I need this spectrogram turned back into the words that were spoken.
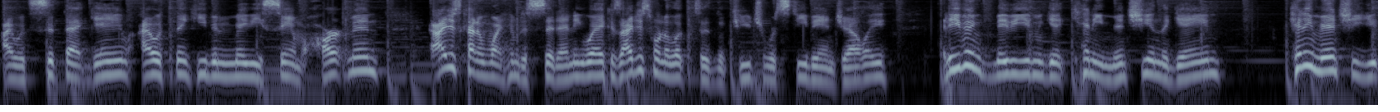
I would sit that game. I would think even maybe Sam Hartman. I just kind of want him to sit anyway because I just want to look to the future with Steve Angeli and even maybe even get Kenny Minchey in the game. Kenny Minchey, you,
